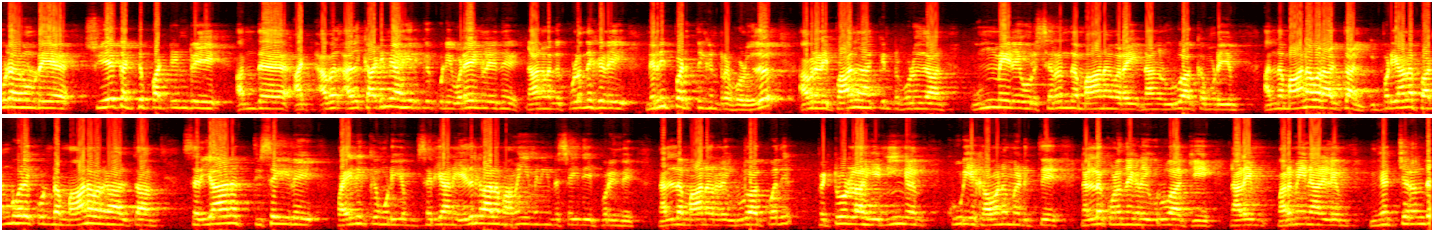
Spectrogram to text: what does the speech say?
ஊடகங்களுடைய சுய கட்டுப்பாட்டின்றி அந்த அட்- அவர் அதுக்கு அடிமையாக இருக்கக்கூடிய விடயங்களிலிருந்து நாங்கள் அந்த குழந்தைகளை நெறிப்படுத்துகின்ற பொழுது அவர்களை பாதுகாக்கின்ற பொழுதுதான் உண்மையிலே ஒரு சிறந்த மாணவரை நாங்கள் உருவாக்க முடியும். அந்த மாணவரால் தான் இப்படியான பண்புகளை கொண்ட மாணவர்களால் தான் சரியான திசையிலே பயணிக்க முடியும். சரியான எதிர்காலம் அமையும் என்கின்ற செய்தியை புரிந்து நல்ல மாணவர்களை உருவாக்குவது பெற்றோர்களாகிய நீங்களும் கூடிய கவனம் எடுத்து நல்ல குழந்தைகளை உருவாக்கி நாளை மறுமை நாளிலும் மிகச்சிறந்த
